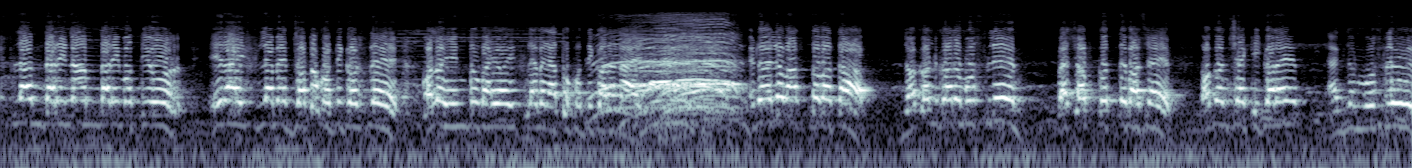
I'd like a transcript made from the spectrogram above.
ইসলামদারি, নামদারি মতিউর। এরা ইসলামের যত ক্ষতি করছে, কোন হিন্দু ভাইও ইসলামের এত ক্ষতি করে নাই। এটা হলো বাস্তবতা। যখন কোন মুসলিম পেশাব করতে বসে, তখন সে কি করে? একজন মুসলিম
